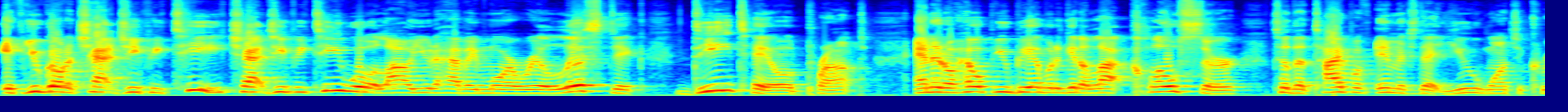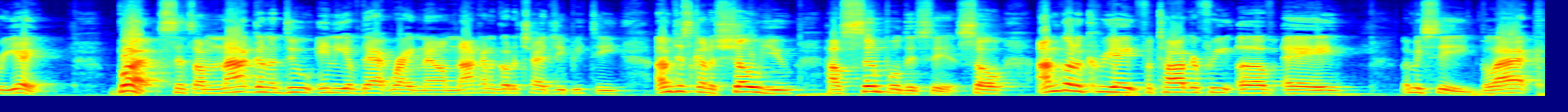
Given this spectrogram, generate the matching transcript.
if you go to ChatGPT, ChatGPT will allow you to have a more realistic, detailed prompt, and it'll help you be able to get a lot closer to the type of image that you want to create. But since I'm not going to do any of that right now, I'm not going to go to ChatGPT. I'm just going to show you how simple this is. So I'm going to create photography of a, let me see, black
